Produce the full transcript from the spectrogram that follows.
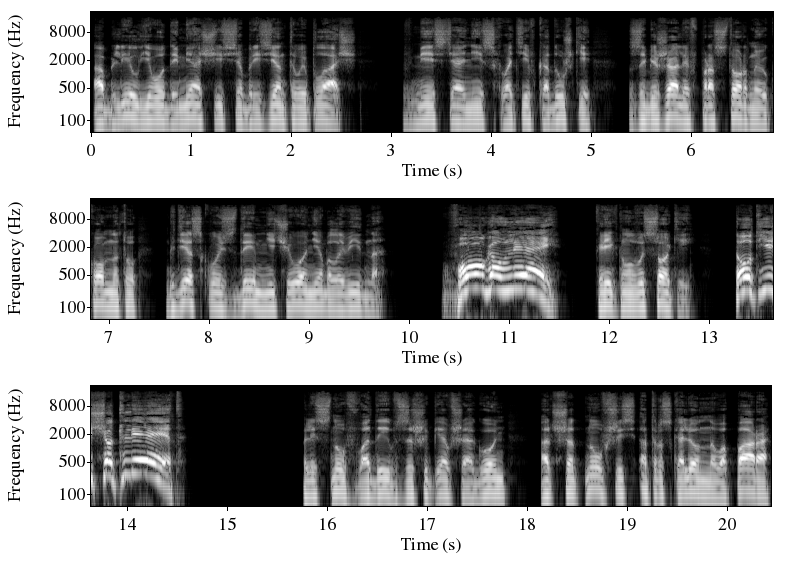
облил его дымящийся брезентовый плащ. Вместе они, схватив кадушки, забежали в просторную комнату, где сквозь дым ничего не было видно. «В угол лей!» — крикнул Высокий. «Тут еще тлеет!» Плеснув воды в зашипевший огонь, отшатнувшись от раскаленного пара,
